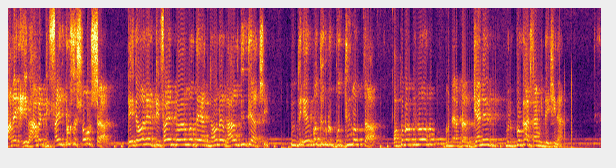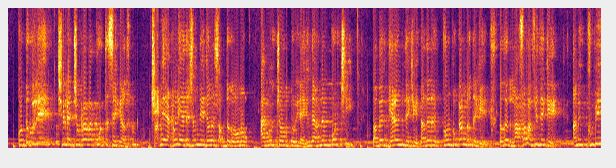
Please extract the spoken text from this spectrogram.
মানে এইভাবে ডিফাইন করলে সমস্যা। এই ধরনের ডিফাইন করার মধ্যে এক ধরনের রাজনীতি আছে। কিন্তু এর মধ্যে কোনো বুদ্ধিমত্তা অথবা কোনো মানে আপনার জ্ঞানের মানে প্রকাশ আমি দেখি না। কতগুলি ছেলে ছোটরা করতেছে এই কাজগুলো। আমি এখনই এদের সামনে এই ধরনের শব্দ কখনো আগে উচ্চারণ করি নাই কিন্তু এখন আমি করছি তাদের জ্ঞান দেখে তাদের কর্মকাণ্ড দেখে তাদের লাফালাফি দেখে আমি খুবই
